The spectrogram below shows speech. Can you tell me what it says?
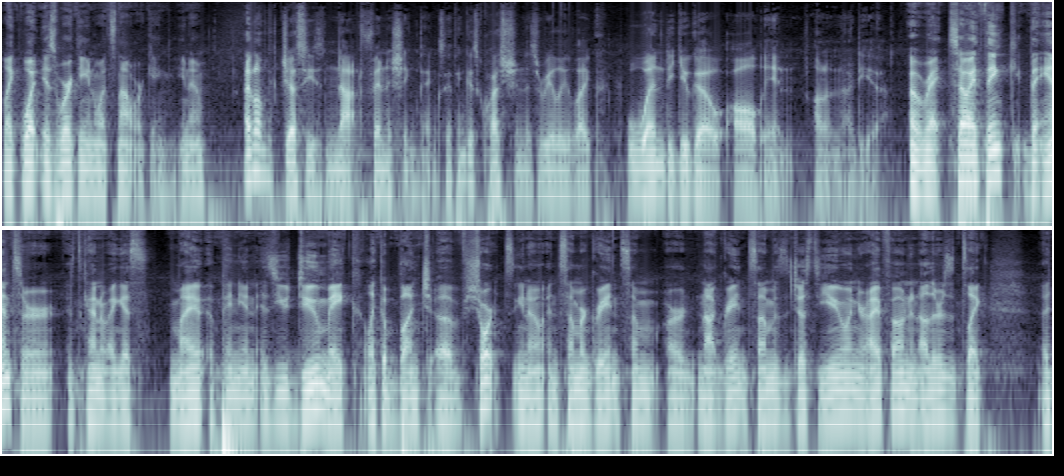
like what is working and what's not working. You know. I don't think Jesse's not finishing things. I think his question is really like, when do you go all in on an idea? Oh, right. So I think the answer is kind of, I guess, my opinion is you do make like a bunch of shorts, you know, and some are great and some are not great, and some is just you on your iPhone, and others it's like a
